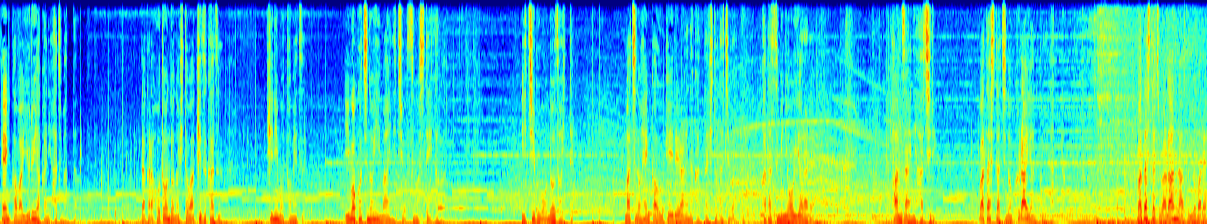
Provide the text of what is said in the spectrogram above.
変化は緩やかに始まった。だからほとんどの人は気づかず気にも留めず居心地のいい毎日を過ごしていたわ。一部を除いて街の変化を受け入れられなかった人たちは片隅に追いやられ犯罪に走り私たちのクライアントになった。私たちはランナーと呼ばれ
